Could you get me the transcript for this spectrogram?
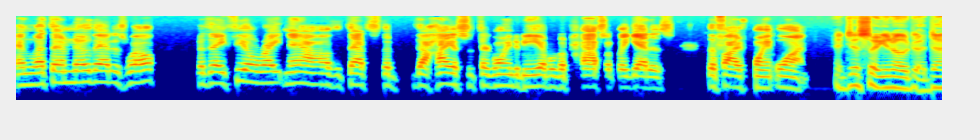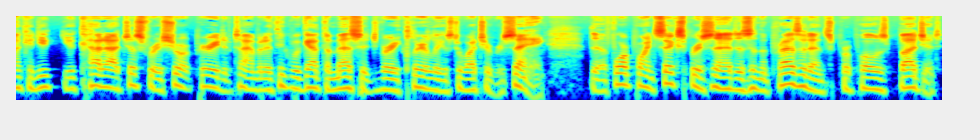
and let them know that as well. But they feel right now that that's the, the highest that they're going to be able to possibly get is the 5.1. And just so you know, Duncan, you, you cut out just for a short period of time, but I think we got the message very clearly as to what you were saying. The 4.6% is in the president's proposed budget,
